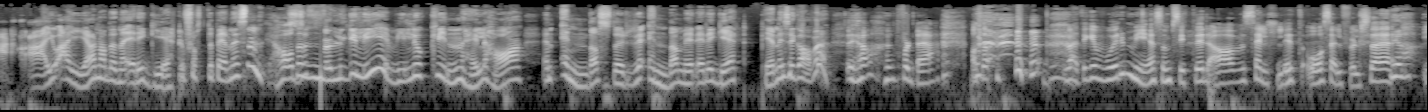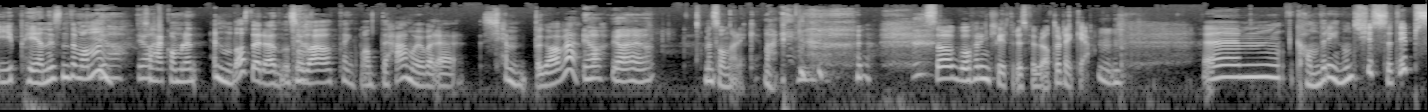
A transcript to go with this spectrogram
er jo eieren av denne erigerte, flotte penisen. Ja, og Selvfølgelig vil jo kvinnen heller ha en enda større, enda mer erigert penis i gave. Ja, for det Altså, du veit ikke hvor mye som sitter av selvtillit og selvfølelse Ja. i penisen til mannen. Ja, ja. Så her kommer det en enda større en. Så da tenker man at det her må jo være kjempegave. Ja, ja, ja. Men sånn er det ikke. Nei. Så gå for en klitorisvibrator, tenker jeg. Um, kan dere gi noen kyssetips?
